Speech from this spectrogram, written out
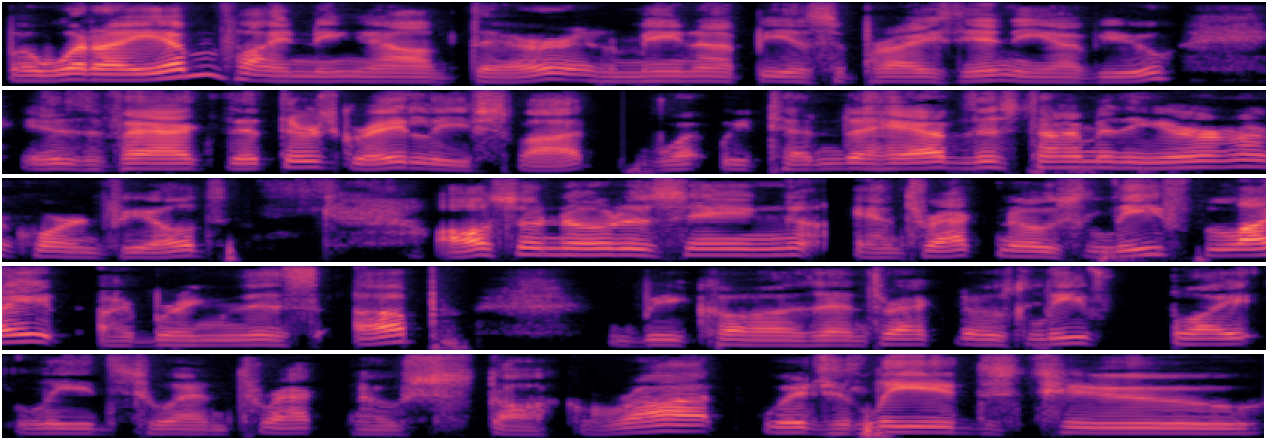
But what I am finding out there, and it may not be a surprise to any of you, is the fact that there's gray leaf spot, what we tend to have this time of the year in our cornfields. Also noticing anthracnose leaf blight. I bring this up because anthracnose leaf blight leads to anthracnose stalk rot, which leads to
